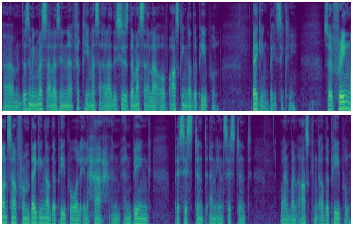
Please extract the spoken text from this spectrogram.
um, doesn't mean mas'ala as in uh, fiqhi mas'ala. This is the mas'ala of asking other people. Begging basically. So freeing oneself from begging other people wal ilhah and, and being persistent and insistent when when asking other people.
